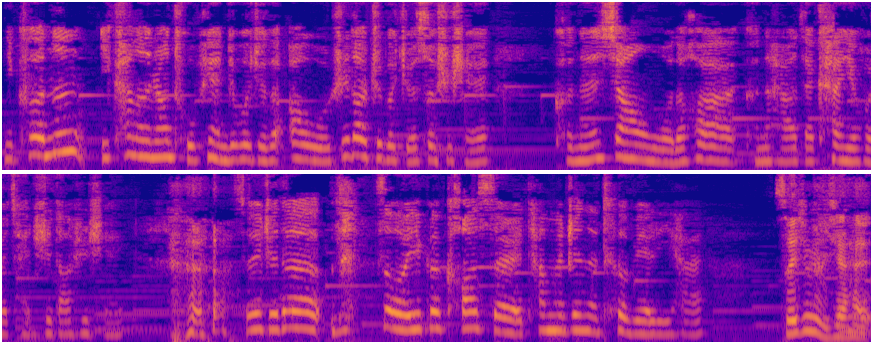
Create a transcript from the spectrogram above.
你可能一看到那张图片，你就会觉得哦，我知道这个角色是谁。可能像我的话，可能还要再看一会儿才知道是谁。所以觉得作为一个 coser，他们真的特别厉害。所以就是你现在还，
